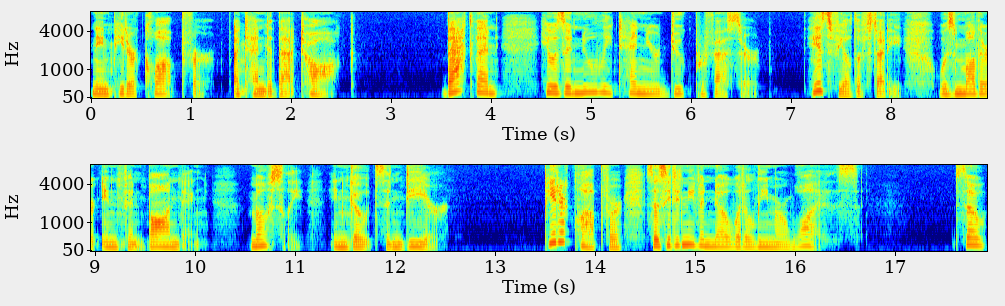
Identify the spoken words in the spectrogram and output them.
named Peter Klopfer attended that talk. Back then, he was a newly tenured Duke professor his field of study was mother infant bonding, mostly in goats and deer. Peter Klopfer says he didn't even know what a lemur was. So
